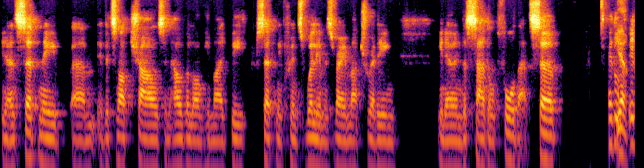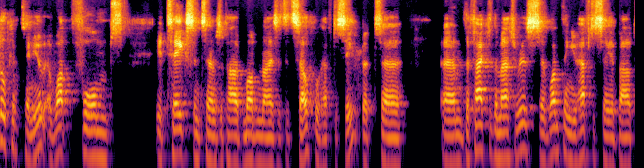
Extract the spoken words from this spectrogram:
you know, certainly um, if it's not Charles and however long he might be, certainly Prince William is very much readying, you know, in the saddle for that. So it'll yeah. it'll continue. What forms it takes in terms of how it modernizes itself, we'll have to see. But uh, um, the fact of the matter is, uh, one thing you have to say about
